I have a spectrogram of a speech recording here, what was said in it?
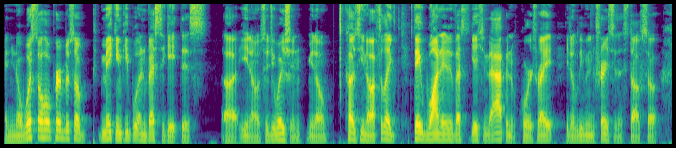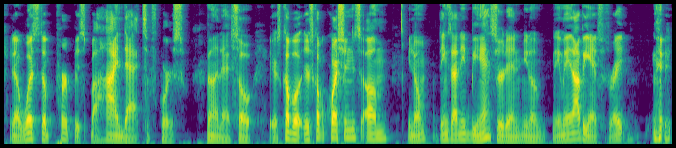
And you know what's the whole purpose of making people investigate this? Uh, you know situation, you know because you know I feel like they want an investigation to happen, of course, right? You know, leaving the traces and stuff. So you know, what's the purpose behind that? Of course, behind that. So there's a couple there's a couple questions, um, you know, things that need to be answered, and you know they may not be answered, right?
